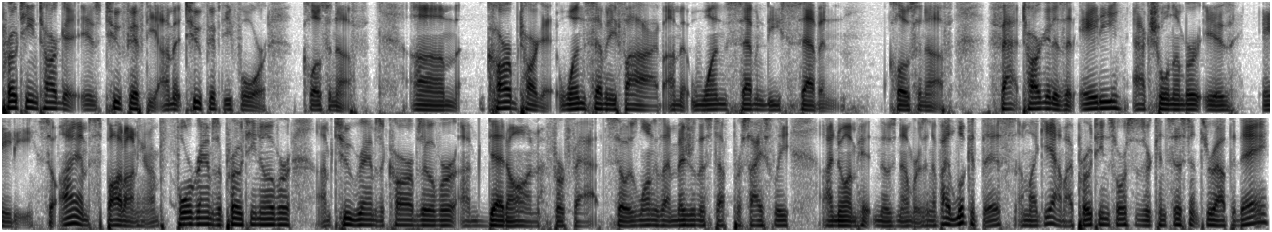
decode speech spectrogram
protein target is 250. I'm at 254. Close enough. Um, carb target 175. I'm at 177. Close enough. Fat target is at 80. Actual number is 80. So I am spot on here. I'm four grams of protein over. I'm two grams of carbs over. I'm dead on for fats. So as long as I measure this stuff precisely, I know I'm hitting those numbers. And if I look at this, I'm like, yeah, my protein sources are consistent throughout the day.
